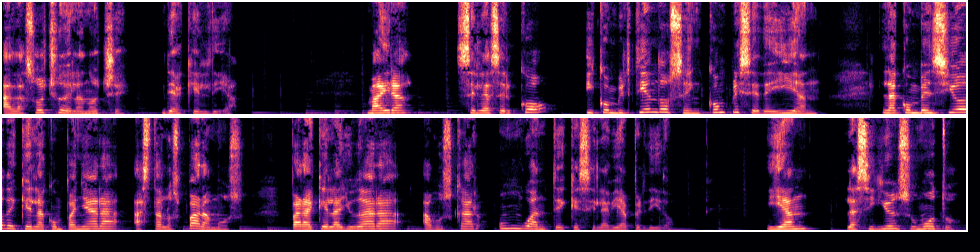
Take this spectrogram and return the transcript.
a las 8 de la noche de aquel día. Mayra se le acercó y convirtiéndose en cómplice de Ian, la convenció de que la acompañara hasta los páramos para que la ayudara a buscar un guante que se le había perdido. Ian la siguió en su moto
